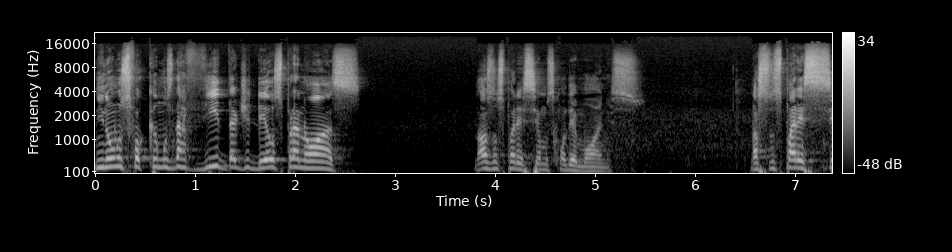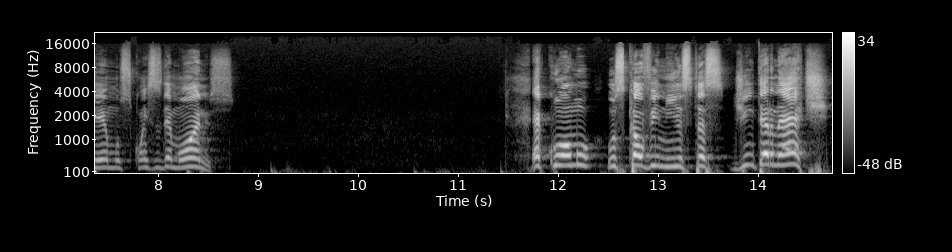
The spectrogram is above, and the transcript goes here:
e não nos focamos na vida de Deus para nós, nós nos parecemos com demônios. Nós nos parecemos com esses demônios. É como os calvinistas de internet.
